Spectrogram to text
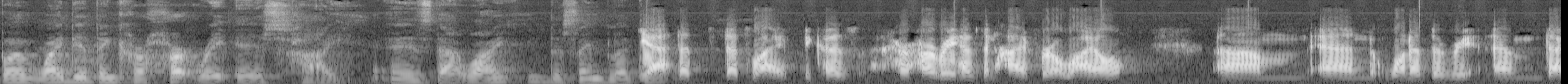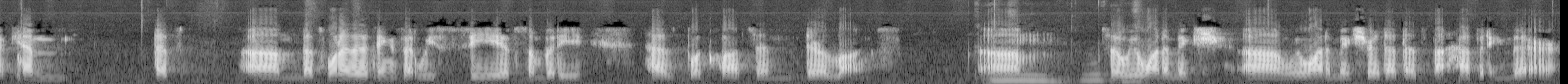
but- why do you think her heart rate is high? Is that why the same blood? Yeah, that's that's why because her heart rate has been high for a while, um, and one of the re- um, that can that's um, that's one of the things that we see if somebody has blood clots in their lungs. Um, So we want to make sh- uh, we want to make sure that that's not happening there.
